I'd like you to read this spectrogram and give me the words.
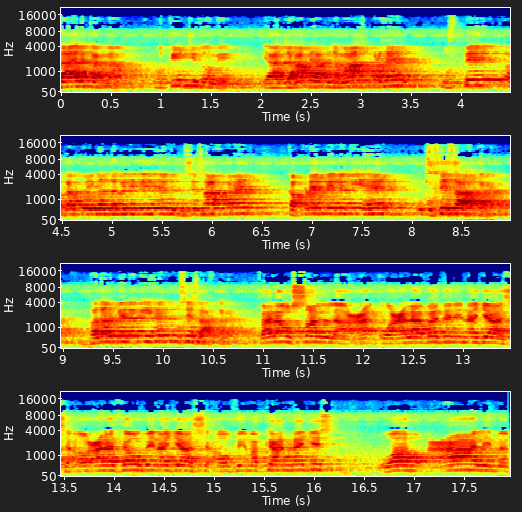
जाहिर करना वो तीन चीजों में या जहाँ पे आप नमाज पढ़ें उस पे अगर कोई गंदगी लगी है तो उसे साफ करें कपड़े में लगी है तो उसे साफ करें बदन में लगी है तो उसे साफ करें فلو صلى ع- وعلى بدن نجاسة أو على ثوب نجاسة أو في مكان نجس وهو عالما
